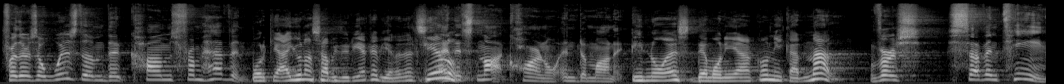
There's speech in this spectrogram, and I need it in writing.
For there's a wisdom that comes from heaven, Porque hay una sabiduría que viene del cielo and it's not carnal and demonic. y no es demoníaco ni carnal. Verse 17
